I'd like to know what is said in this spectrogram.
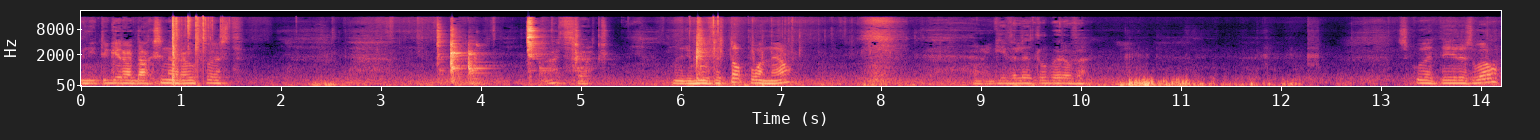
We need to get our ducks in a row first. Alright, so we remove the top one now. And give a little bit of a squirt there as well.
